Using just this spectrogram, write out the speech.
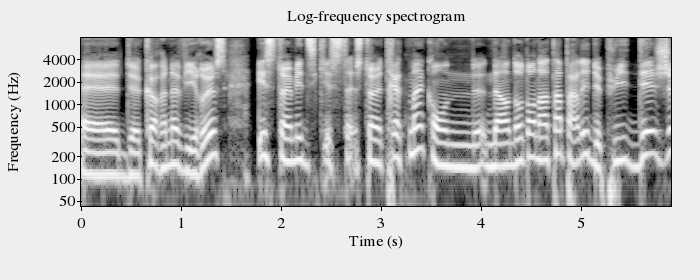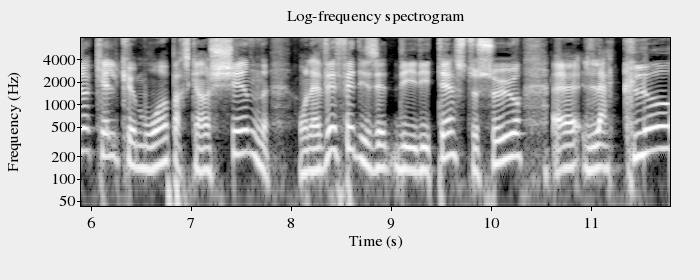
de coronavirus. Et c'est un c'est un traitement qu'on, dont on entend parler depuis déjà quelques mois, parce qu'en Chine, on avait fait des, des, des tests sur la chlore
